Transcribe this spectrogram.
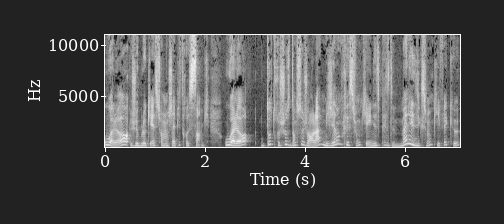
Ou alors, je bloquais sur mon chapitre 5. Ou alors, d'autres choses dans ce genre-là, mais j'ai l'impression qu'il y a une espèce de malédiction qui fait que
